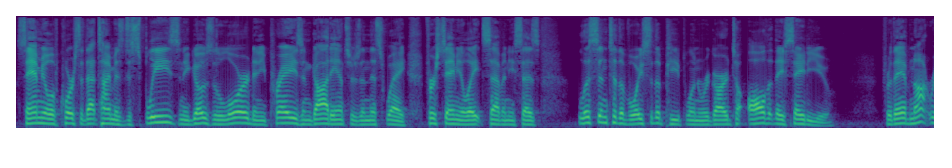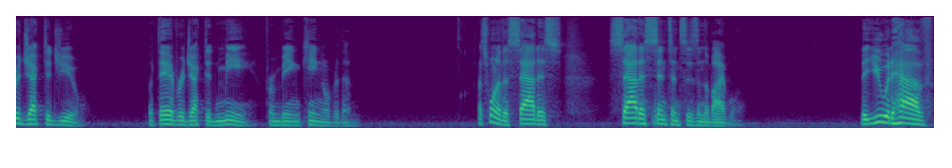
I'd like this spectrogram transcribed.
Samuel, of course, at that time is displeased and he goes to the Lord and he prays and God answers in this way. 1 Samuel 8, 7, he says, Listen to the voice of the people in regard to all that they say to you, for they have not rejected you, but they have rejected me from being king over them. That's one of the saddest, saddest sentences in the Bible. That you would have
